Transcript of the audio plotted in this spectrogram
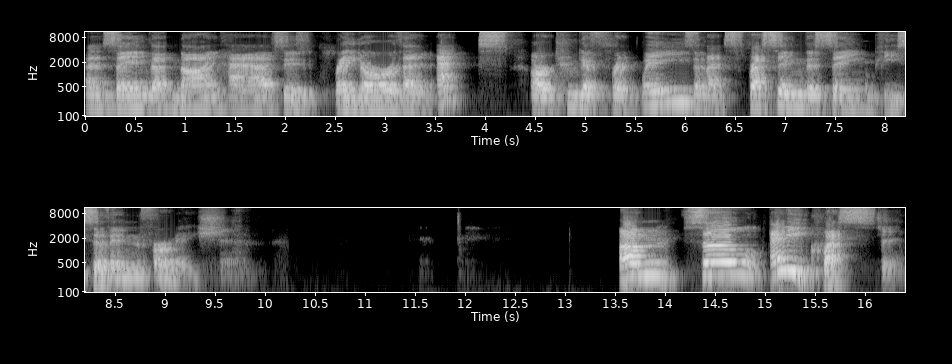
and saying that 9 halves is greater than x are two different ways of expressing the same piece of information. Um, so any questions?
